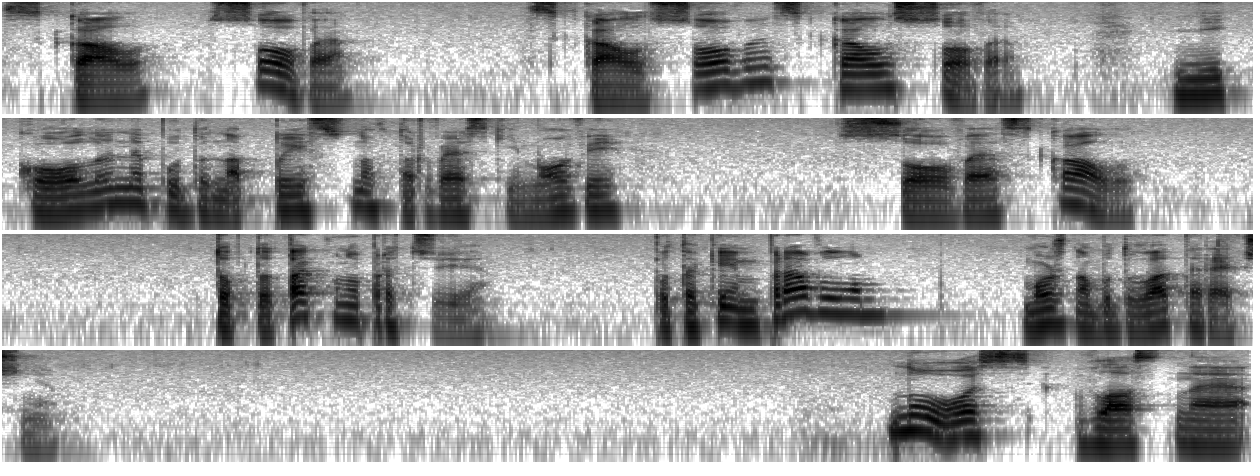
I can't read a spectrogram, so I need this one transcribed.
скал сове. Скал сове, скал сове. Ніколи не буде написано в норвезькій мові сове скал. Тобто так воно працює. По таким правилам можна будувати речення. Ну, ось, власне,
